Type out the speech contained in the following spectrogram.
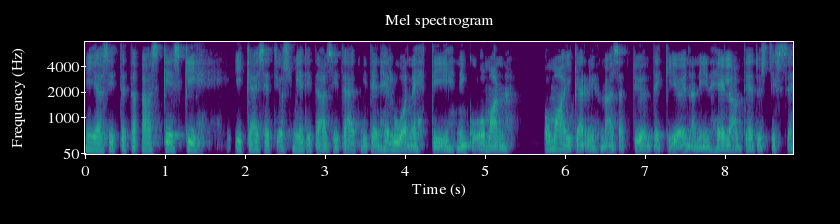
Ja sitten taas keski-ikäiset, jos mietitään sitä, että miten he luonnehtii niin kuin oman, omaa ikäryhmänsä työntekijöinä, niin heillä on tietysti se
